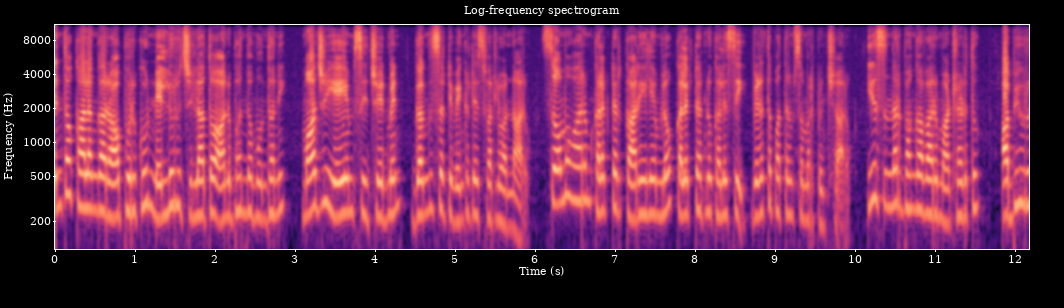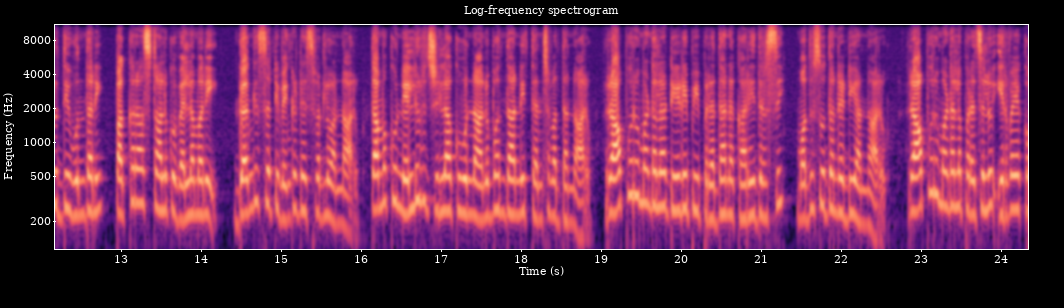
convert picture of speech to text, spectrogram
ఎంతో కాలంగా రాపూరుకు నెల్లూరు జిల్లాతో అనుబంధం ఉందని మాజీ ఏఎంసీ చైర్మన్ గంగిశెట్టి వెంకటేశ్వర్లు అన్నారు. సోమవారం కలెక్టర్ కార్యాలయంలో కలెక్టర్ను కలిసి వినతపత్రం సమర్పించారు. ఈ సందర్భంగా వారు మాట్లాడుతూ అభివృద్ధి ఉందని పక్క రాష్ట్రాలకు వెళ్ళమని గంగిశెట్టి వెంకటేశ్వర్లు అన్నారు. తమకు నెల్లూరు జిల్లాకు ఉన్న అనుబంధాన్ని తెంచవద్దన్నారు. రాపూరు మండల టీడీపీ ప్రధాన కార్యదర్శి మధుసూదన్ రెడ్డి అన్నారు. రాపూరు మండల ప్రజలు ఇరవై ఒక్క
